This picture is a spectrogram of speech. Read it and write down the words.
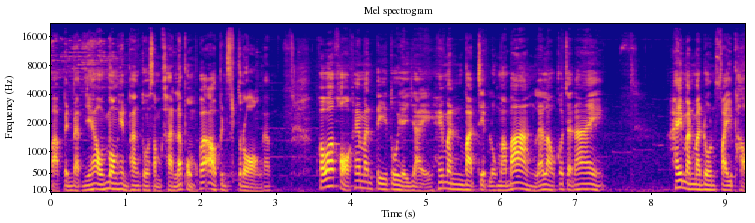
ปรับเป็นแบบนี้เอาให้มองเห็นพรางตัวสำคัญ แล้วผมก็เอาเป็นสตรองครับ เพราะว่าขอแค่มันตีตัวใหญ่ ๆ ให้มันบาดเจ็บลงมาบ้าง แล้วเราก็จะได้ ให้มันมาโดนไฟเผา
